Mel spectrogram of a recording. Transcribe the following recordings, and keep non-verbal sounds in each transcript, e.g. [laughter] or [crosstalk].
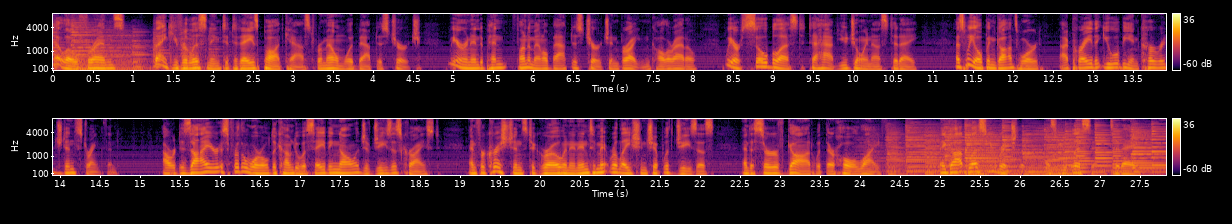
Hello, friends. Thank you for listening to today's podcast from Elmwood Baptist Church. We are an independent fundamental Baptist church in Brighton, Colorado. We are so blessed to have you join us today. As we open God's Word, I pray that you will be encouraged and strengthened. Our desire is for the world to come to a saving knowledge of Jesus Christ and for Christians to grow in an intimate relationship with Jesus and to serve God with their whole life. May God bless you richly as you listen today.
